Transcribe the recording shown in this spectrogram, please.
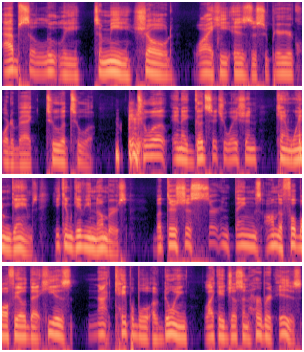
absolutely to me showed why he is the superior quarterback to a Tua. Tua in a good situation can win games. He can give you numbers. But there's just certain things on the football field that he is not capable of doing like a Justin Herbert is.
